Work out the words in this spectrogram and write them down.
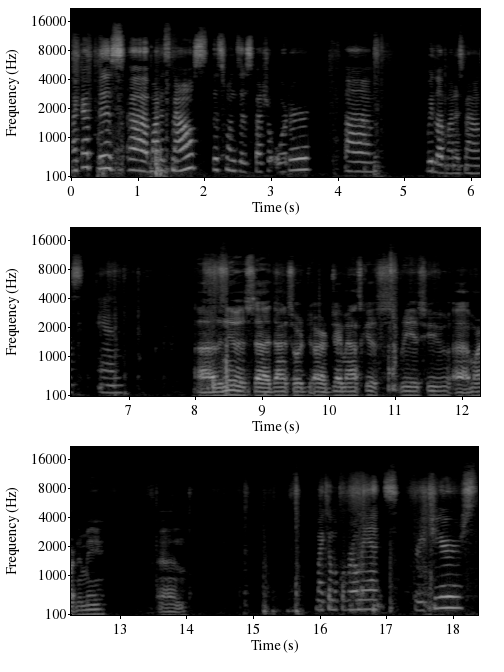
I got this uh, Modest Mouse. This one's a special order. Um, we love Modest Mouse and. Uh, the newest uh, dinosaur or J Mascis reissue, uh, Martin and Me, and My Chemical Romance, Three Cheers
